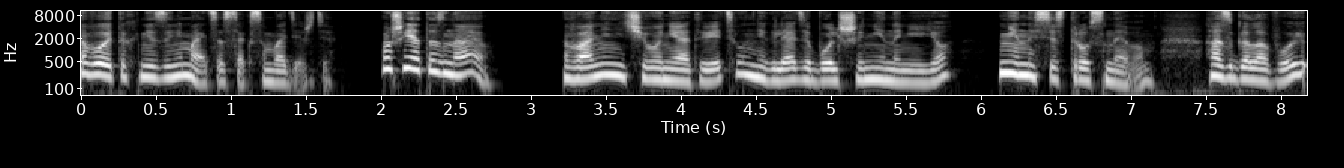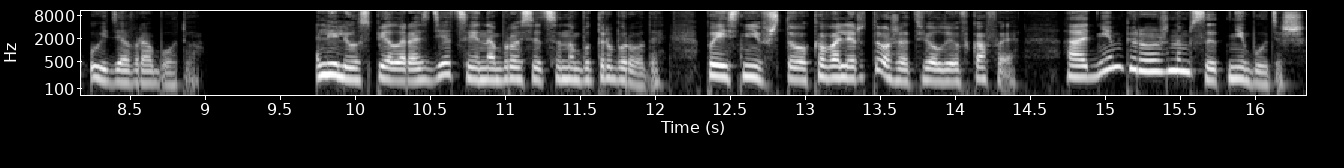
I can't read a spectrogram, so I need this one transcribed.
Войтах не занимается сексом в одежде. Уж я-то знаю. Ваня ничего не ответил, не глядя больше ни на нее, ни на сестру с Невом, а с головой уйдя в работу. Лили успела раздеться и наброситься на бутерброды, пояснив, что кавалер тоже отвел ее в кафе, а одним пирожным сыт не будешь.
